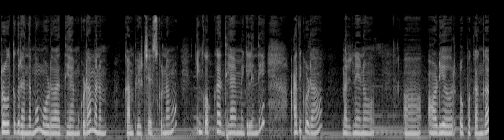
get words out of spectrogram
రూతు గ్రంథము మూడవ అధ్యాయం కూడా మనం కంప్లీట్ చేసుకున్నాము. ఇంకొక అధ్యాయం మిగిలింది. అది కూడా మరి నేను ఆడియో రూపకంగా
